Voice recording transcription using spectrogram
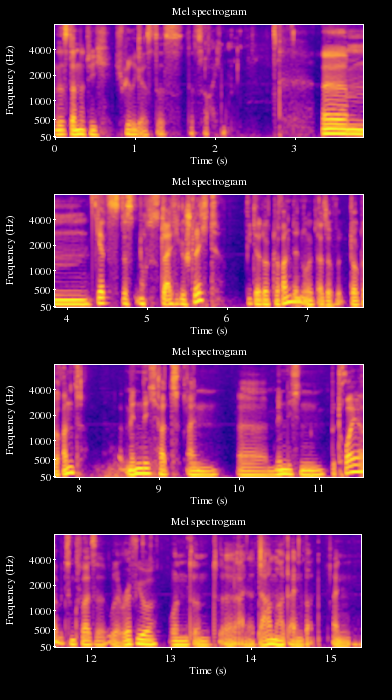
Und es dann natürlich schwieriger ist, das, das zu erreichen. Ähm, jetzt das, noch das gleiche Geschlecht wie der Doktorandin, und also Doktorand männlich hat einen äh, männlichen Betreuer beziehungsweise oder Reviewer und, und äh, eine Dame hat einen, einen,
